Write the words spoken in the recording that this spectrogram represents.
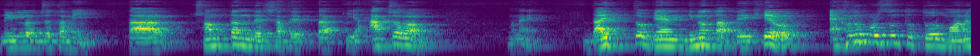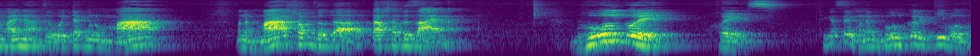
নির্লজ্জতামি তার সন্তানদের সাথে তার কি আচরণ মানে দায়িত্ব জ্ঞানহীনতা দেখেও এখনও পর্যন্ত তোর মনে হয় না যে ওইটা কোনো মা মানে মা শব্দটা তার সাথে যায় না। ভুল করে হয়ে গেছে। ঠিক আছে? মানে ভুল করে কি বলব?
